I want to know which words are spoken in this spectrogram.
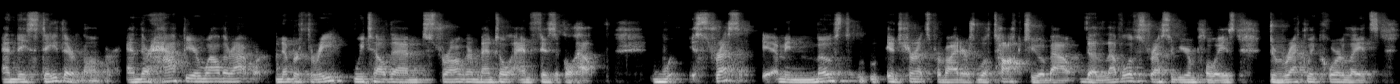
and they stay there longer and they're happier while they're at work. Number three, we tell them stronger mental and physical health. Stress, I mean, most insurance providers will talk to you about the level of stress of your employees directly correlates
